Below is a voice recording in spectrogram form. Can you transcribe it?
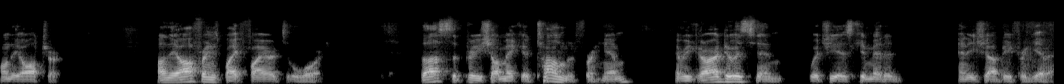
on the altar, on the offerings by fire to the Lord. Thus the priest shall make atonement for him in regard to his sin which he has committed, and he shall be forgiven.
